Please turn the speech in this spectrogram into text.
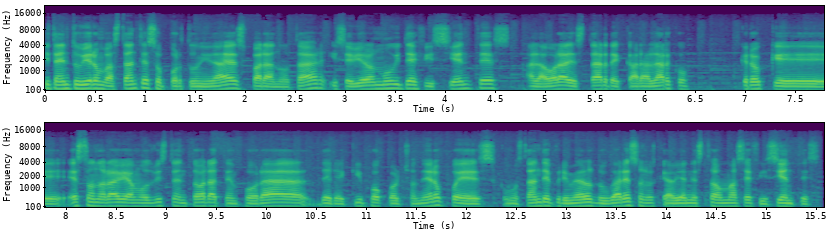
y también tuvieron bastantes oportunidades para anotar y se vieron muy deficientes a la hora de estar de cara al arco. Creo que esto no lo habíamos visto en toda la temporada del equipo colchonero, pues como están de primeros lugares son los que habían estado más eficientes.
